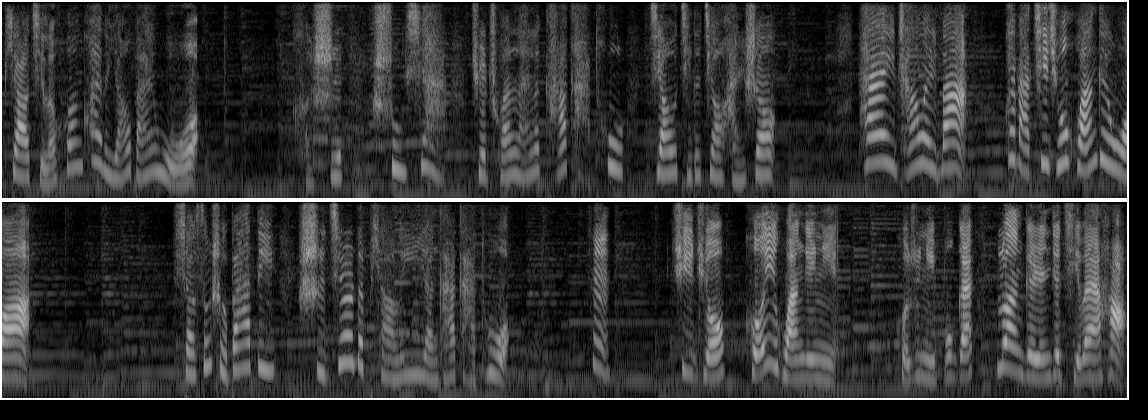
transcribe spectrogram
跳起了欢快的摇摆舞。可是树下却传来了卡卡兔焦急的叫喊声：“嗨，长尾巴，快把气球还给我！”小松鼠巴蒂使劲儿地瞟了一眼卡卡兔，哼，气球可以还给你，可是你不该乱给人家起外号。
